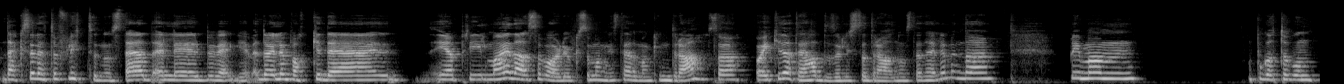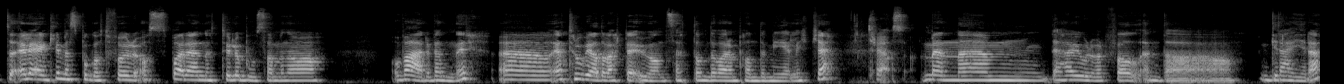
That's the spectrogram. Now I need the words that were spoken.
Det er ikke så lett å flytte noe sted eller bevege Eller var ikke det I april-mai da, så var det jo ikke så mange steder man kunne dra. Så, og ikke at jeg hadde så lyst til å dra noe sted heller, men da blir man på godt og vondt Eller egentlig mest på godt for oss, bare nødt til å bo sammen og, og være venner. Uh, jeg tror vi hadde vært det uansett om det var en pandemi eller ikke. Tror jeg også. Men um, det her gjorde det i hvert fall enda greiere.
